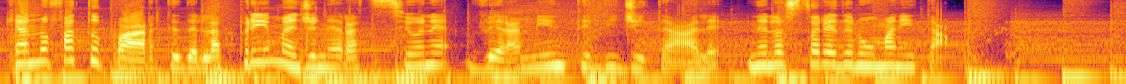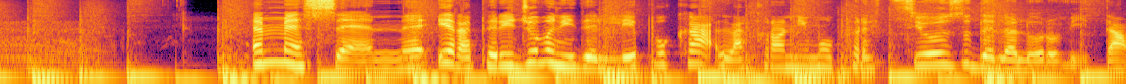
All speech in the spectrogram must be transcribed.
che hanno fatto parte della prima generazione veramente digitale nella storia dell'umanità. MSN era per i giovani dell'epoca l'acronimo prezioso della loro vita.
